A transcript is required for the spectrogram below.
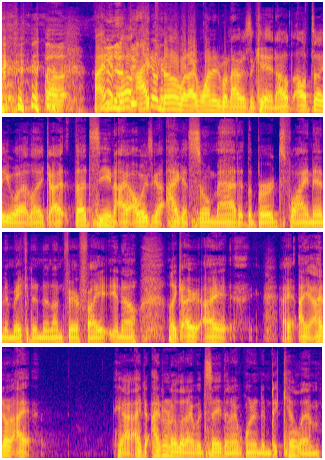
I don't You know, know. the- the I don't ca- know what I wanted when I was a kid. I'll I'll tell you what. Like I, that scene, I always got I got so mad at the birds flying in and making it an unfair fight. You know, like I I I I, I don't I. Yeah, I, I don't know that I would say that I wanted him to kill him,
